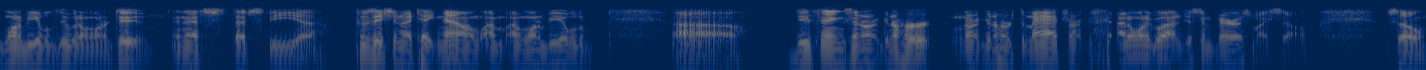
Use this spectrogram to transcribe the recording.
want to be able to do what I want to do, and that's that's the uh, position I take now. I'm, I want to be able to uh, do things that aren't going to hurt, aren't going to hurt the match. Aren't I don't want to go out and just embarrass myself. So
